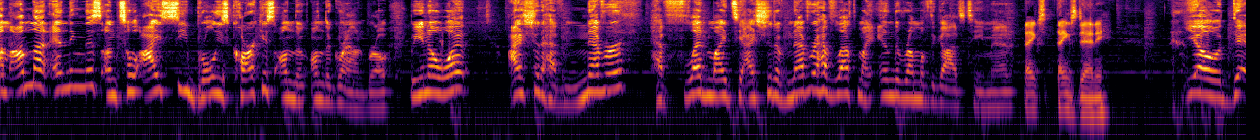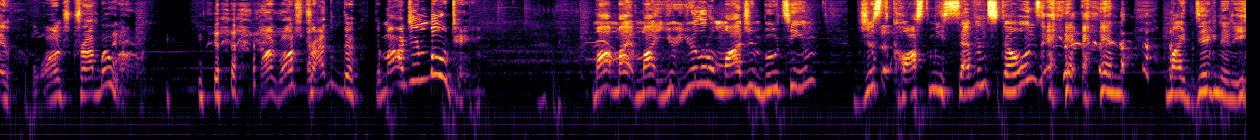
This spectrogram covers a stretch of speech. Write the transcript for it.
I'm, I'm not ending this until I see Broly's carcass on the on the ground, bro. But you know what? I should have never have fled my team. I should have never have left my in the realm of the gods team, man. thanks, thanks, Danny. Yo, da- why don't you try Buuhan? why, why don't you try the, the, the Majin Buu team? My, my, my, your, your little Majin Buu team just cost me seven stones and, and my dignity.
